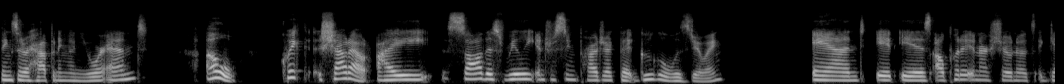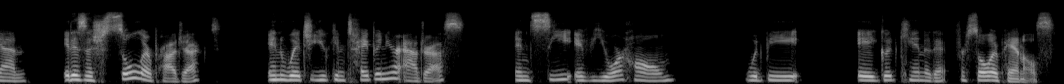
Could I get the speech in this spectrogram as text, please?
things that are happening on your end. Oh, quick shout out. I saw this really interesting project that Google was doing. And it is, I'll put it in our show notes again. It is a solar project in which you can type in your address and see if your home would be a good candidate for solar panels.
